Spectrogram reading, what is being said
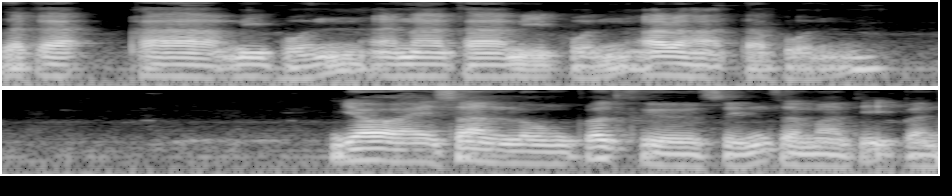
สกคามีผล อนาคามีผล อรหัตผล ย่อให้สั้นลงก็คือศีลสมาธิปัญ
